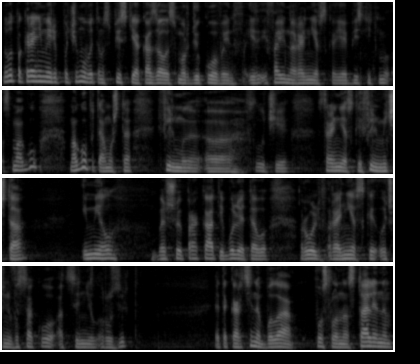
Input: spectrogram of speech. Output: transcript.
Ну вот, по крайней мере, почему в этом списке оказалась Мордюкова и Фаина Раневская, я объяснить смогу. Могу, потому что фильмы, э, в случае с Раневской, фильм «Мечта», имел большой прокат, и более того, роль Раневской очень высоко оценил Рузвельт. Эта картина была послана Сталиным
